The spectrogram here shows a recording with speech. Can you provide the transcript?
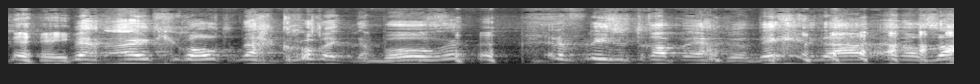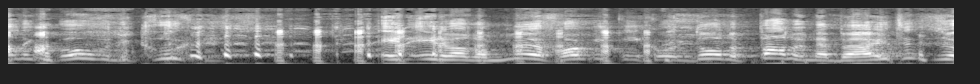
nee, nee. werd uitgerold, daar kon ik naar boven. En de vliezentrap werd weer dicht gedaan. En dan zat ik boven de kroeg in een of ander murfhok. Ik ging gewoon door de pannen naar buiten. Zo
